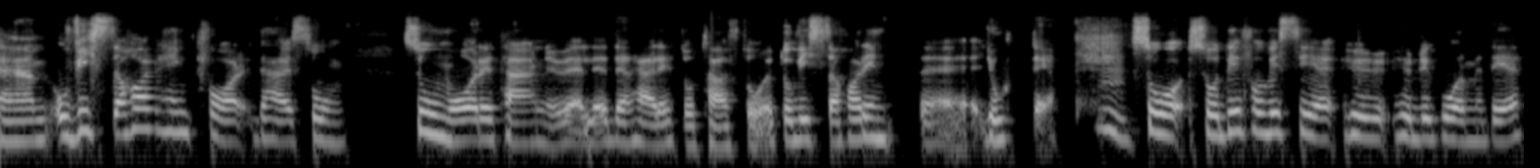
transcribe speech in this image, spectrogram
eh, och vissa har hängt kvar det här Zoom Zoom-året här nu eller det här ett och ett halvt året och vissa har inte gjort det. Mm. Så, så det får vi se hur, hur det går med det.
